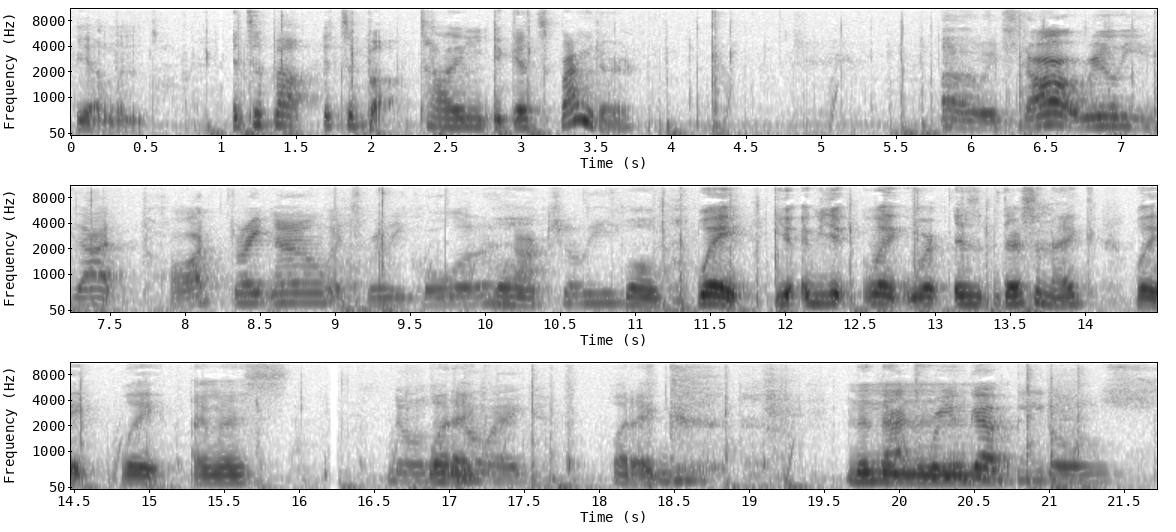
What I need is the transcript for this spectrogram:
Yeah, wind. It's about. It's about time it gets brighter. Um, it's not really that hot right now. It's really cold Well, actually. Whoa! Wait. You, you, wait. Where is? There's an egg. Wait. Wait. I miss. No, what no egg. What egg? no, no, That's no, where no, you no. get beetles.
